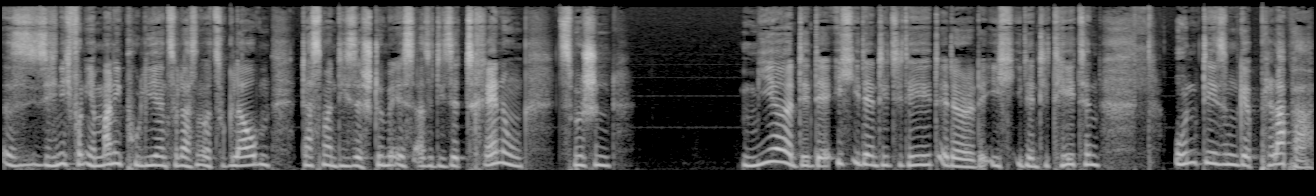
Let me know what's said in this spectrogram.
sich nicht von ihr manipulieren zu lassen oder zu glauben, dass man diese Stimme ist, also diese Trennung zwischen mir, der, Ich-Identität oder der Ich-Identitäten und diesem Geplapper,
